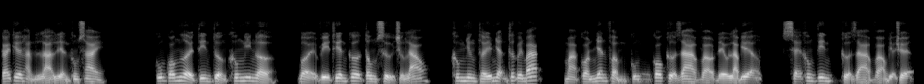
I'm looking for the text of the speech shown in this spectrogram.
cái kia hẳn là liền không sai cũng có người tin tưởng không nghi ngờ, bởi vì thiên cơ tông sử trưởng lão không nhưng thấy nhận thức bên bác, mà còn nhân phẩm cũng có cửa ra vào đều là bịa, sẽ không tin cửa ra vào bịa chuyện.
